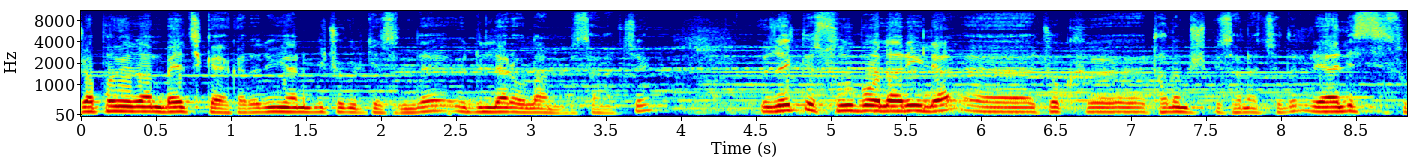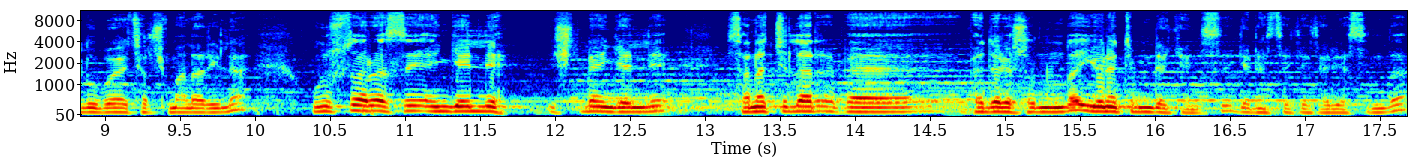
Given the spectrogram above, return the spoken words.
Japonya'dan Belçika'ya kadar dünyanın birçok ülkesinde ödüller olan bir sanatçı. Özellikle sulu boyalarıyla e, çok e, tanınmış bir sanatçıdır. Realist sulu boya çalışmalarıyla uluslararası engelli, işitme engelli sanatçılar ve federasyonunda yönetiminde kendisi, genel sekreteriyasında.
